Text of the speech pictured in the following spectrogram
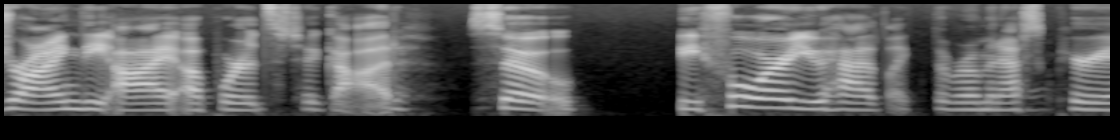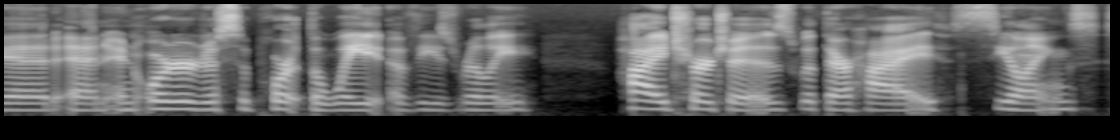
drawing the eye upwards to God. So before you had like the Romanesque period, and in order to support the weight of these really high churches with their high ceilings,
